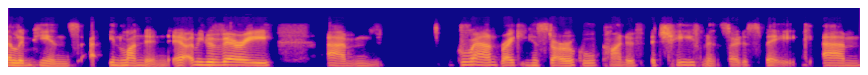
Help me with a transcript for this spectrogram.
Olympians in London. I mean, a very um, groundbreaking historical kind of achievement, so to speak. Um,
